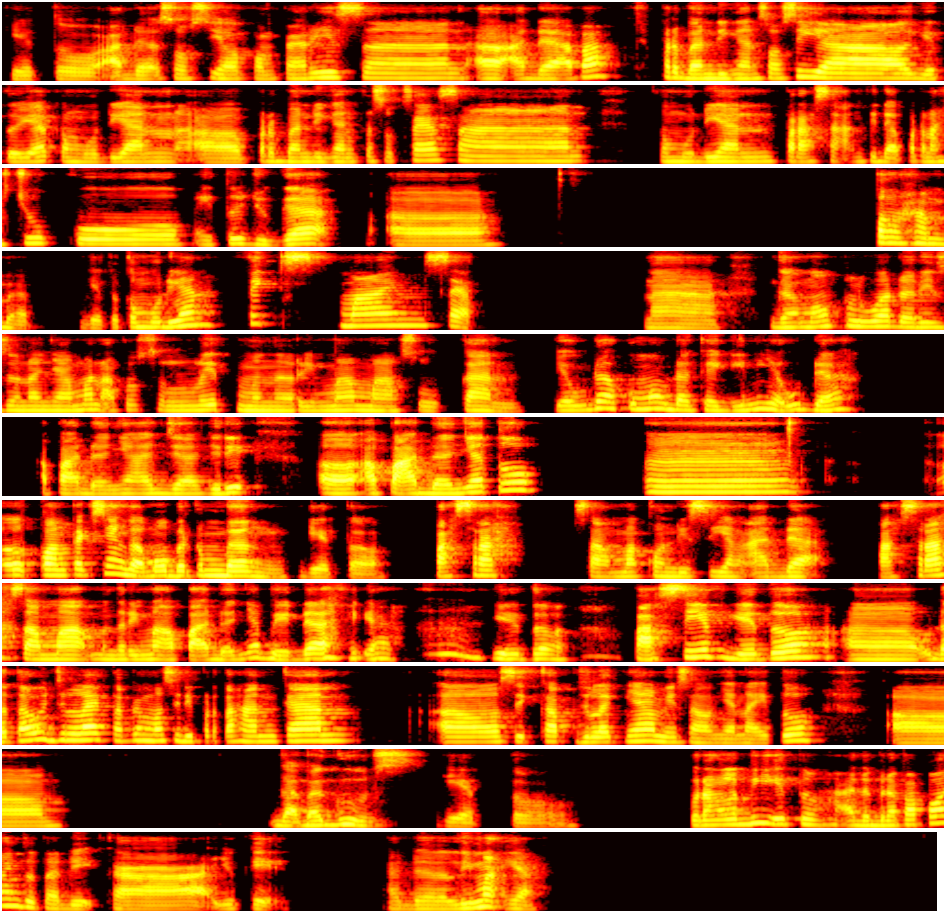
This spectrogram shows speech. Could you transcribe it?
gitu. Ada social comparison, eee, ada apa, perbandingan sosial gitu ya, kemudian, eee, perbandingan kesuksesan, kemudian perasaan tidak pernah cukup, itu juga, eee penghambat, gitu. Kemudian fixed mindset. Nah, nggak mau keluar dari zona nyaman atau sulit menerima masukan. Ya udah aku mah udah kayak gini, ya udah. Apa adanya aja. Jadi, eee, apa adanya tuh, eee, konteksnya nggak mau berkembang gitu, pasrah sama kondisi yang ada, pasrah sama menerima apa adanya beda ya, gitu. Pasif gitu, eee, udah tahu jelek tapi masih dipertahankan, eee, sikap jeleknya misalnya. Nah itu, nggak bagus, gitu. Kurang lebih itu, ada berapa poin tuh tadi Kak Yuki? Ada 5 ya?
